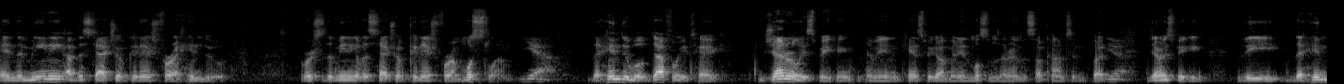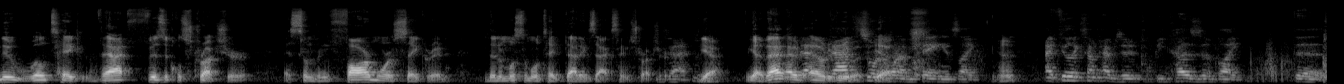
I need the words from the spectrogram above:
and the meaning of the statue of Ganesh for a Hindu versus the meaning of the statue of Ganesh for a Muslim. Yeah. The Hindu will definitely take, generally speaking. I mean, I can't speak on many of the Muslims that are in the subcontinent, but Yeah. generally speaking, the the Hindu will take that physical structure as something far more sacred than a Muslim will take that exact same structure. Exactly. Yeah, yeah, that I would, That- I would agree that's with. sort yeah. of what I'm saying is like Uh-huh. I feel like sometimes it, because of like the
